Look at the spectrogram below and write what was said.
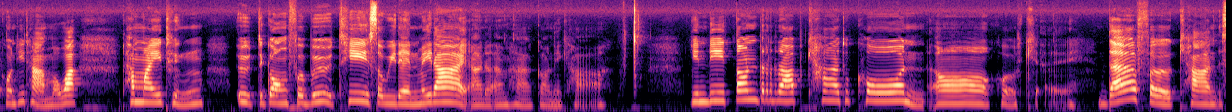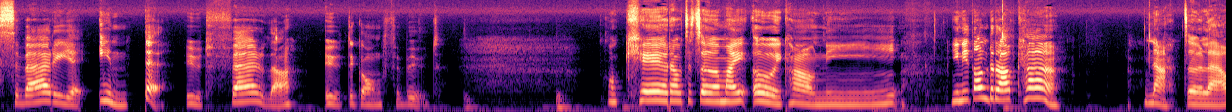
ยคนที่ถามมาว่า ทำไมถึงอุตกองฟบูที่สวีเดนไม่ได้ อะเดี๋ยวแอมหาก่อนนะคะยินดีต้อนรับค่ะทุกคนอ๋อโอเค därför kan Sverige inte utfärda utegångsförbud โอเค เราจะเจอไหมเอ่ยข่าวนี้ ยินดีต้อนรับค่ะน่ะ เจอแล้ว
